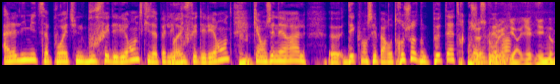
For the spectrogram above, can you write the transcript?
à la limite ça pourrait être une bouffée délirante, ce qu'ils appellent les bouffées délirantes, hmm. qui est en général euh, déclenchée par autre chose. Donc peut-être qu'on. ce que vous voulez dire. Il y a une,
